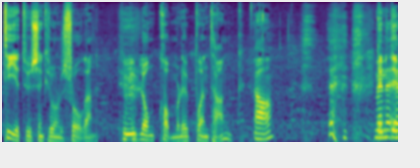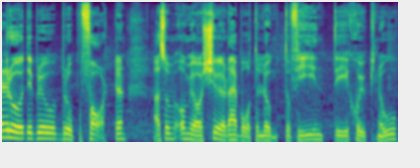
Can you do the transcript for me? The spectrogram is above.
10 000 kronors frågan. Hur Mm. långt kommer du på en tank? Ja. Men det, det, beror, det beror, beror på farten. Alltså om jag kör den här båten lugnt och fint i sju knop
